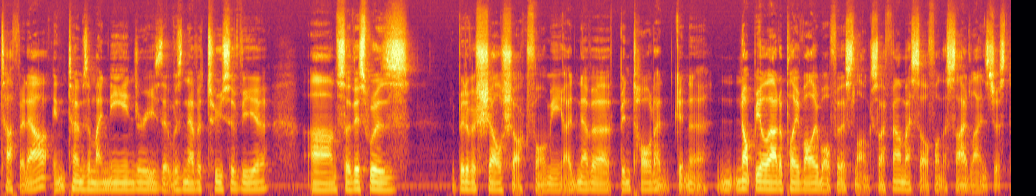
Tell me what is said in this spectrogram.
tough it out. In terms of my knee injuries, it was never too severe. Um, so this was a bit of a shell shock for me. I'd never been told I'd gonna not be allowed to play volleyball for this long. So I found myself on the sidelines just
